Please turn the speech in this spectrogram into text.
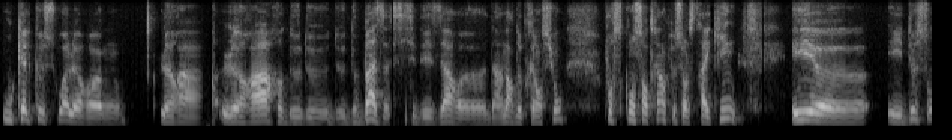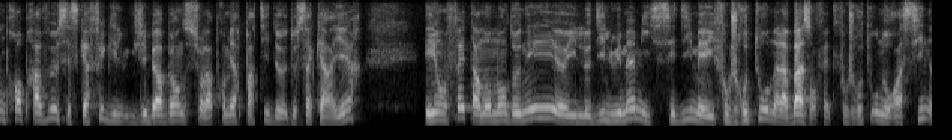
ou quel que soit leur, leur, art, leur art de, de, de, base, si c'est des arts, d'un art de préhension, pour se concentrer un peu sur le striking. Euh, et, de son propre aveu, c'est ce qu'a fait Gilbert Burns sur la première partie de, sa carrière. Et en fait, à un moment donné, euh, il le dit lui-même, il s'est dit, mais il faut que je retourne à la base, en fait. Il faut que je retourne aux racines.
